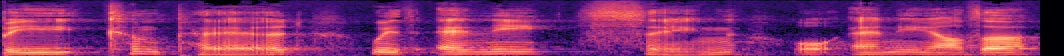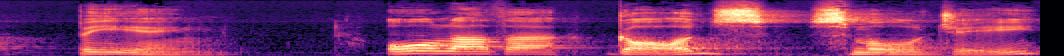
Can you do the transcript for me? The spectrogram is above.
be compared with anything or any other being. All other gods, small g,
